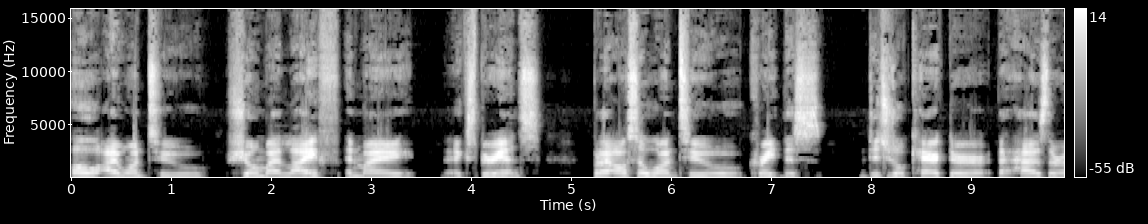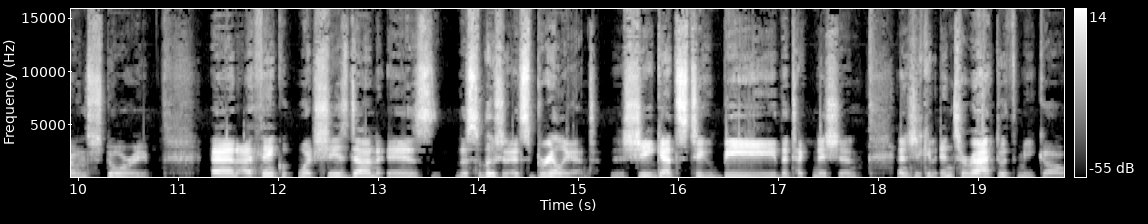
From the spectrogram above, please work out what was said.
oh, I want to show my life and my experience, but I also want to create this digital character that has their own story. And I think what she's done is the solution. It's brilliant. She gets to be the technician and she can interact with Miko.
